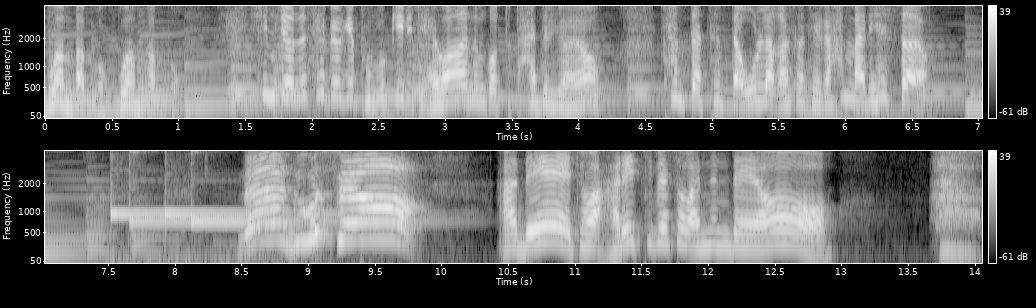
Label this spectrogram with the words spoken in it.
무한반복, 무한반복. 심지어는 새벽에 부부끼리 대화하는 것도 다 들려요. 참다 참다 올라가서 제가 한마디 했어요. 네 누구세요? 아, 네, 저 아랫집에서 왔는데요. 아,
